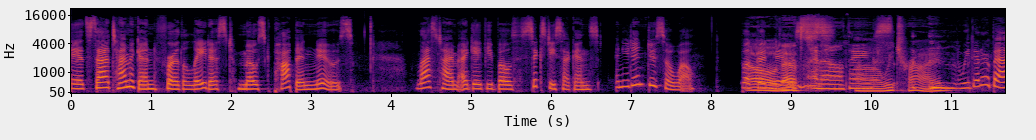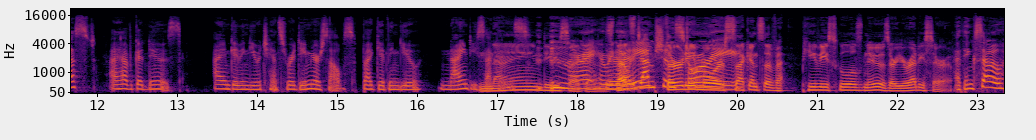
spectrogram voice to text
It's that time again for the latest, most poppin' news. Last time I gave you both 60 seconds and you didn't do so well. But Oh, good news. that's- I know, Uh, thanks. we tried. we did our best. I have good news. I am giving you a chance to redeem yourselves by giving you 90 seconds. 90 seconds. All right, here we go. ready? Redemption 30 story. more seconds of PV Schools news. Are you ready, Sarah? I think so.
